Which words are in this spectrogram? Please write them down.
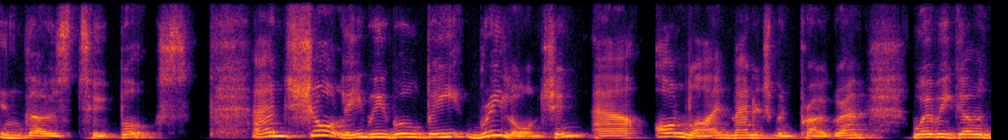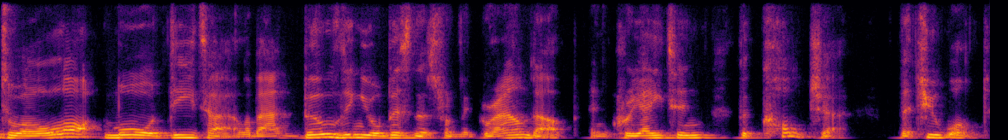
in those two books. And shortly, we will be relaunching our online management program where we go into a lot more detail about building your business from the ground up and creating the culture that you want.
